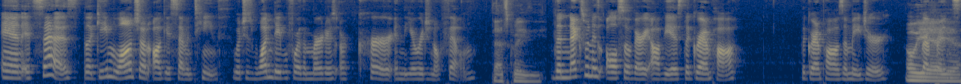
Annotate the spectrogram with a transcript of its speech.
And it says the game launched on August 17th, which is one day before the murders occur in the original film. That's crazy. The next one is also very obvious. The grandpa. The grandpa is a major Oh yeah, reference. yeah,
